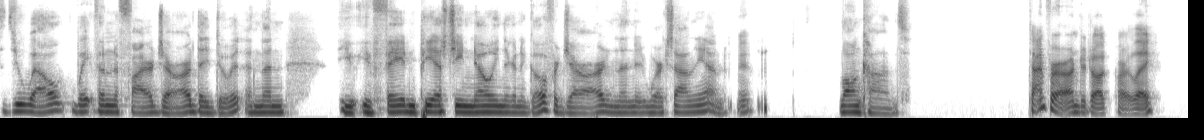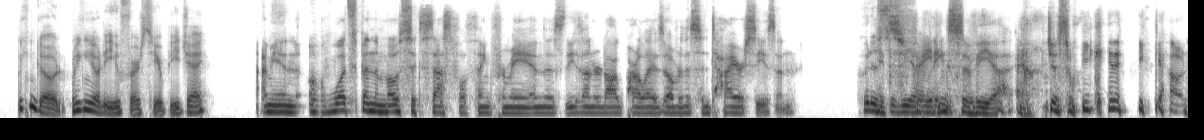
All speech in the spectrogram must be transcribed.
to do well, wait for them to fire Gerrard, they do it, and then you you fade in PSG knowing they're going to go for Gerrard, and then it works out in the end. Yeah. Long cons. Time for our underdog parlay. We can go. We can go to you first here, BJ. I mean, what's been the most successful thing for me in this these underdog parlays over this entire season? Who does It's Sevilla fading? Sevilla just week in and week out.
